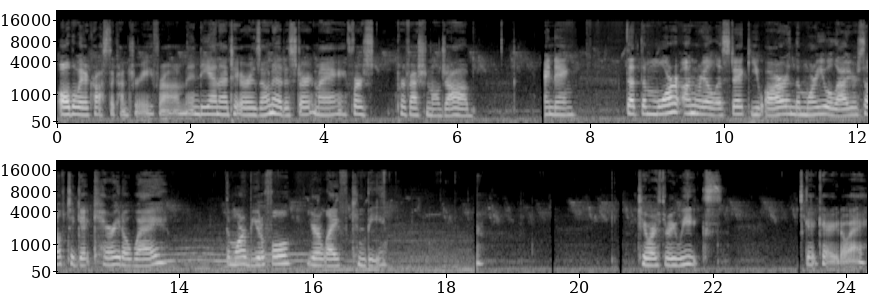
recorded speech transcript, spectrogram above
all the way across the country from Indiana to Arizona to start my first professional job. Finding that the more unrealistic you are and the more you allow yourself to get carried away, the more beautiful your life can be. Two or three weeks, get carried away.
